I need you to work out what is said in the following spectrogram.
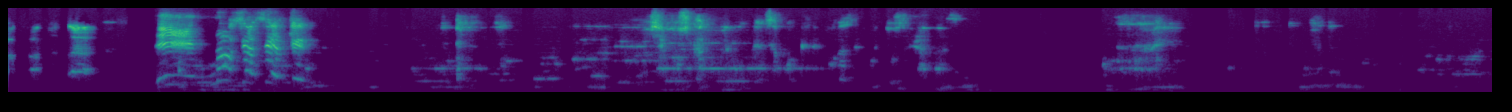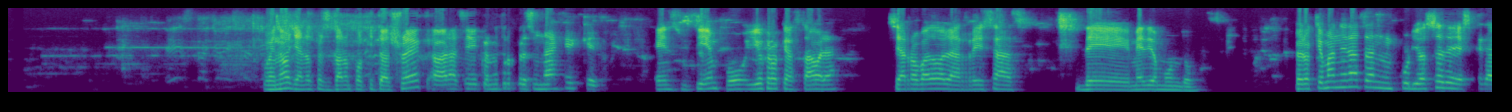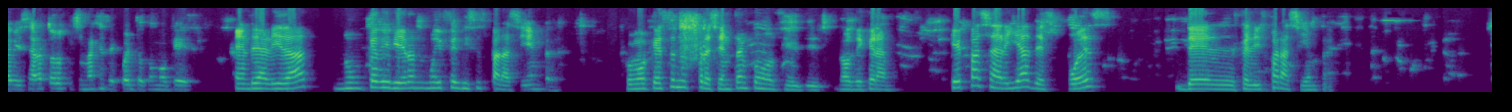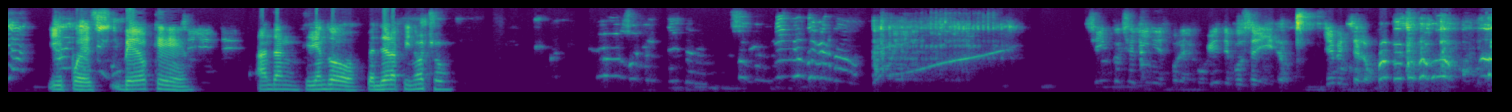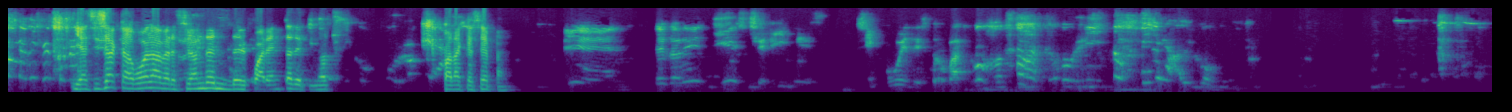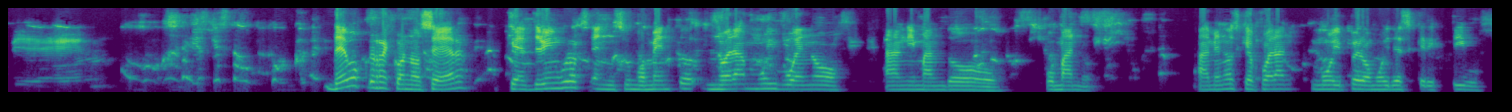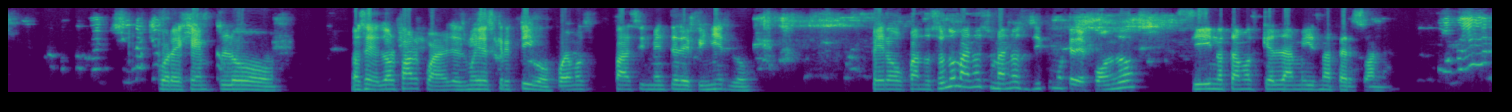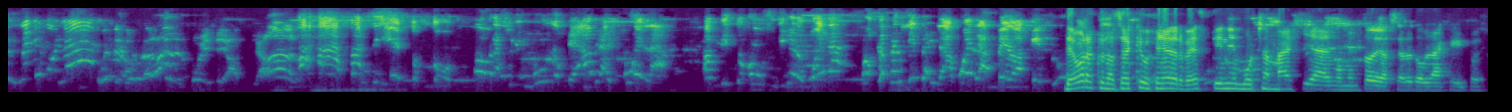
Bueno, ya nos presentaron un poquito a Shrek, ahora sí con otro personaje que en su tiempo, y yo creo que hasta ahora, se ha robado las risas de medio mundo. Pero qué manera tan curiosa de esclavizar a todos los personajes de cuento, como que en realidad nunca vivieron muy felices para siempre. Como que estos nos presentan como si nos dijeran, ¿qué pasaría después del feliz para siempre? Y pues veo que andan queriendo vender a Pinocho. Y así se acabó la versión del, del 40 de Pinocho. Para que sepan. Bien, te daré 10 chelines si puedes probar. Oh, ah, burrito, dile algo. Bien. Debo reconocer que DreamWorks en su momento no era muy bueno animando humanos, a menos que fueran muy, pero muy descriptivos. Por ejemplo, no sé, Lord Farquhar es muy descriptivo, podemos fácilmente definirlo. Pero cuando son humanos, humanos así como que de fondo, sí notamos que es la misma persona. Debo reconocer que Eugenio Derbez tiene mucha magia al momento de hacer doblaje. Pues,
